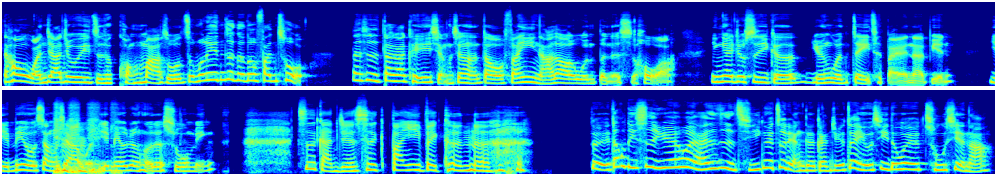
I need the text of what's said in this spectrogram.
然后玩家就会一直狂骂说，怎么连这个都翻错？但是大家可以想象得到，翻译拿到文本的时候啊，应该就是一个原文 date 摆在那边。也没有上下文，也没有任何的说明，这感觉是翻译被坑了。对，到底是约会还是日期？因为这两个感觉在游戏都会出现啊。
